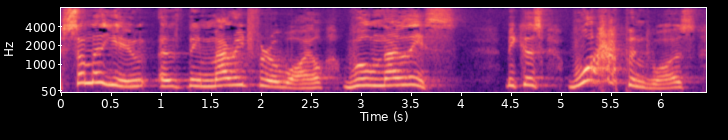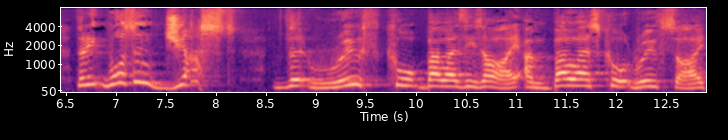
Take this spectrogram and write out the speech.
some of you have been married for a while, will know this. Because what happened was that it wasn't just that Ruth caught Boaz's eye and Boaz caught Ruth's eye,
